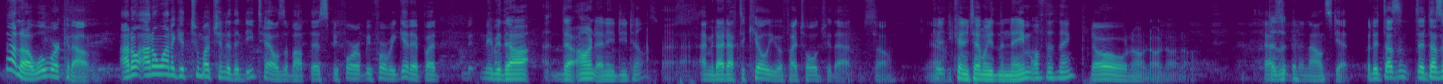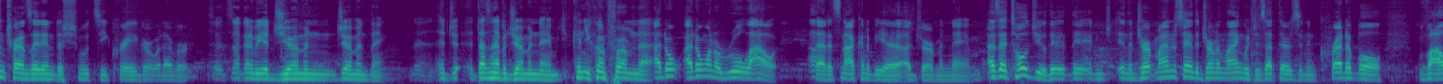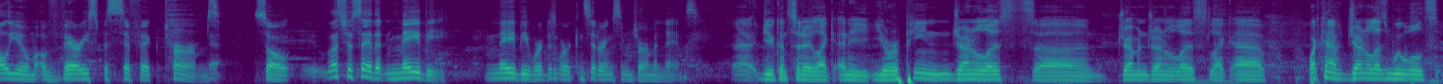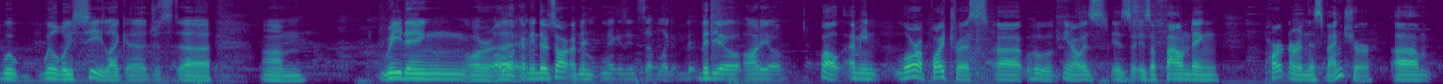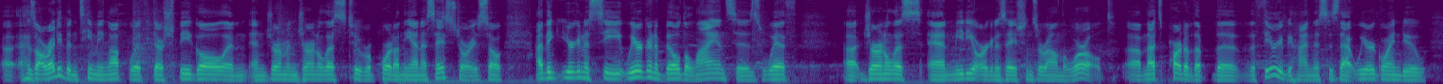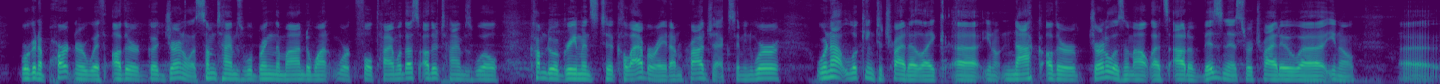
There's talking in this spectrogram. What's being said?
no, no, we'll work it out. I don't. I don't want to get too much into the details about this before before we get it. But maybe there are, there aren't any details. Uh, I mean, I'd have to kill you if I told you that. So, yeah. can, can, you tell me the name of the thing? No, no, no, no, no. It hasn't been announced yet, but it doesn't. It doesn't translate into Schmutzy Krieg or whatever. So it's not going to be a German German thing. It doesn't have a German name. Can you confirm that? I don't. I don't want to rule out that it's not going to be a, a, German name. As I told you, the, the, in, in, the my understanding of the German language is that there's an incredible volume of very specific terms. Yeah. So let's just say that maybe, maybe we're just, we're considering some German names. Uh, do you consider like any European journalists, uh, German journalists? Like, uh, what kind of journalism we will will, will we see? Like, uh, just uh, um, reading or well, look, I mean, there's I mean, magazine stuff like video, audio. Well, I mean, Laura Poitras, uh, who you know is is is a founding partner in this venture, um, uh, has already been teaming up with Der Spiegel and, and German journalists to report on the NSA story. So I think you're going to see we're going to build alliances with. Uh, journalists and media organizations around the world. Um, that's part of the, the, the theory behind this is that we are going to we're going to partner with other good journalists. Sometimes we'll bring them on to want work full time with us. Other times we'll come to agreements to collaborate on projects. I mean, we're we're not looking to try to like uh, you know knock other journalism outlets out of business or try to uh, you know uh,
